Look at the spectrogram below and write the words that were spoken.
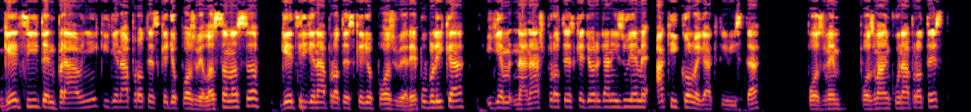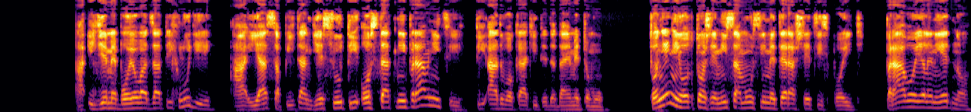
Geci, ten právnik, ide na protest, keď ho pozve LSNS, Geci ide na protest, keď ho pozve Republika, idem na náš protest, keď organizujeme akýkoľvek aktivista, pozvem pozvánku na protest a ideme bojovať za tých ľudí. A ja sa pýtam, kde sú tí ostatní právnici, tí advokáti, teda dajme tomu. To není o tom, že my sa musíme teraz všetci spojiť. Právo je len jedno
